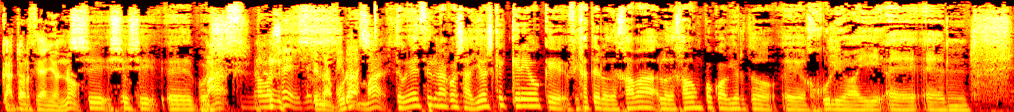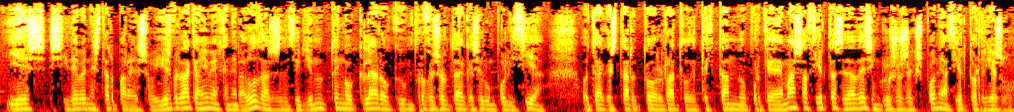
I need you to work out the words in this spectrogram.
14 años no? Sí, sí, sí. eh, pues, Más. No lo sé, yo Si creo me que apuras, más. Te voy a decir una cosa. Yo es que creo que, fíjate, lo dejaba, lo dejaba un poco abierto eh, Julio ahí, eh, el- y es si deben estar para eso. Y es verdad que a mí me genera dudas. Es decir, yo no tengo claro que un profesor tenga que ser un policía o tenga que estar todo el rato detectando, porque además a ciertas edades incluso se expone a cierto riesgo.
